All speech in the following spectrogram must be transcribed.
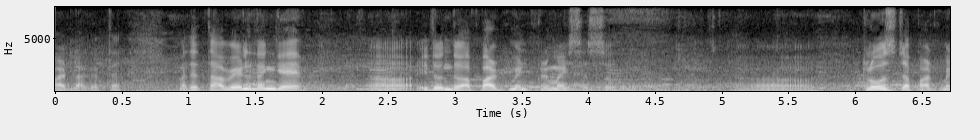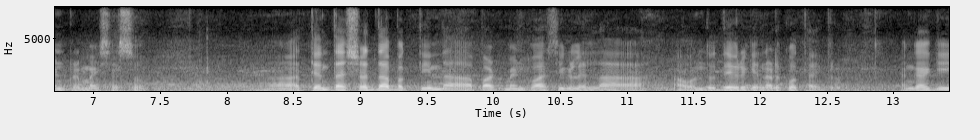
ಮಾಡಲಾಗತ್ತೆ. ಮತ್ತು ತಾವು ಹೇಳ್ದಂಗೆ ಇದೊಂದು apartment premises closed apartment premises ಅತ್ಯಂತ ಶ್ರದ್ಧಾಭಕ್ತಿಯಿಂದ ಅಪಾರ್ಟ್ಮೆಂಟ್ ವಾಸಿಗಳೆಲ್ಲ ಆ ಒಂದು ದೇವರಿಗೆ ನಡ್ಕೋತಾ ಇದ್ದರು ಹಾಗಾಗಿ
